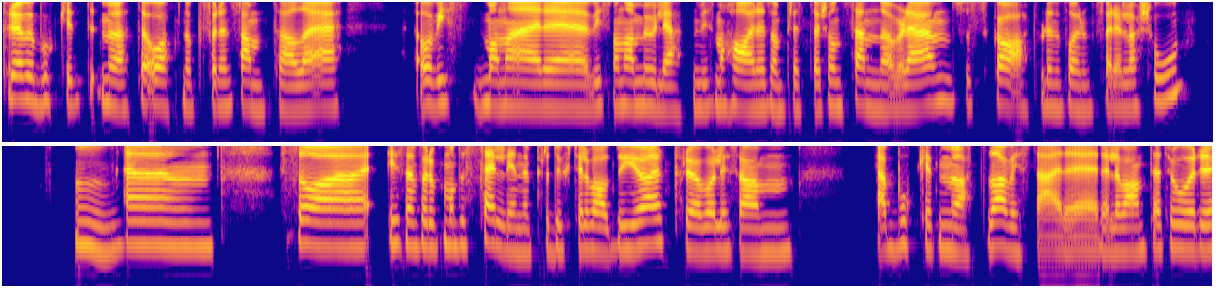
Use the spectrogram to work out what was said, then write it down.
prøv å booke et møte, åpne opp for en samtale. Og hvis man, er, hvis man har muligheten, hvis man har en sånn prestasjon, send over den, så skaper du en form for relasjon. Mm. Um, så istedenfor å på en måte selge inn et produkt eller hva du gjør, prøv å liksom ja, booke et møte da, hvis det er relevant. Jeg tror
